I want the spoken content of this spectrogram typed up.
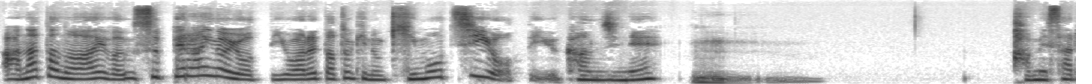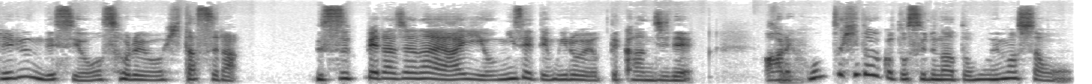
あなたの愛は薄っぺらいのよって言われた時の気持ちよっていう感じね。うん。試されるんですよ、それをひたすら。薄っぺらじゃない愛を見せてみろよって感じで。あれ、ほんとひどいことするなと思いましたもん。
